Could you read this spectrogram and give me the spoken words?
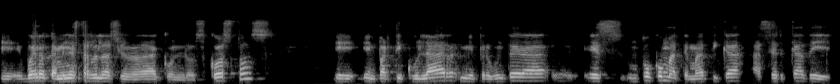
eh, bueno, también está relacionada con los costos. Eh, en particular, mi pregunta era, es un poco matemática acerca de,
